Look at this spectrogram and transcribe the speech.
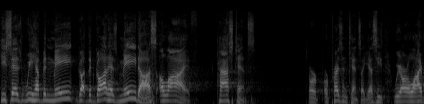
He says, We have been made, God, that God has made us alive. Past tense, or, or present tense, I guess. We are alive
